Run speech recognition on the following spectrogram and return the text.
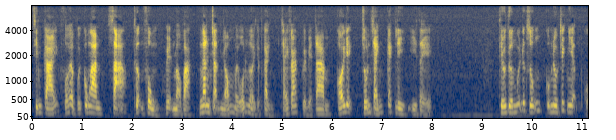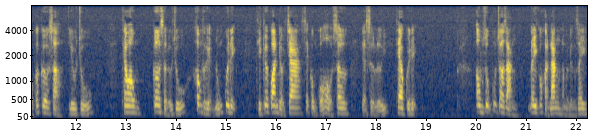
Chín Cái phối hợp với công an xã Thượng Phùng, huyện Mèo Vạc ngăn chặn nhóm 14 người nhập cảnh trái phép về Việt Nam có ý định trốn tránh cách ly y tế. Thiếu tướng Nguyễn Đức Dũng cũng nêu trách nhiệm của các cơ sở lưu trú. Theo ông, cơ sở lưu trú không thực hiện đúng quy định thì cơ quan điều tra sẽ củng cố hồ sơ để xử lý theo quy định. Ông Dũng cũng cho rằng đây có khả năng là một đường dây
